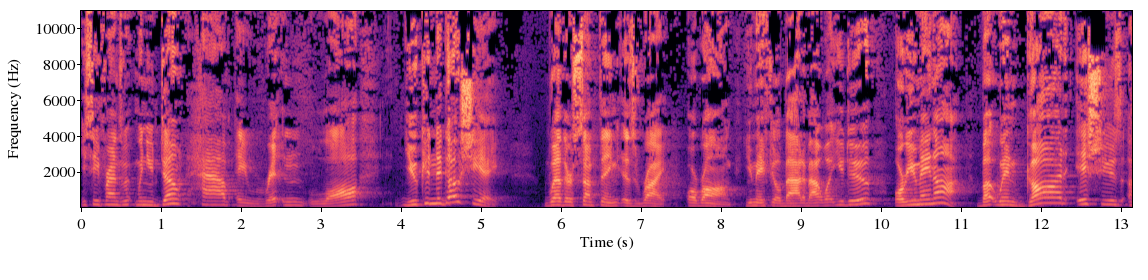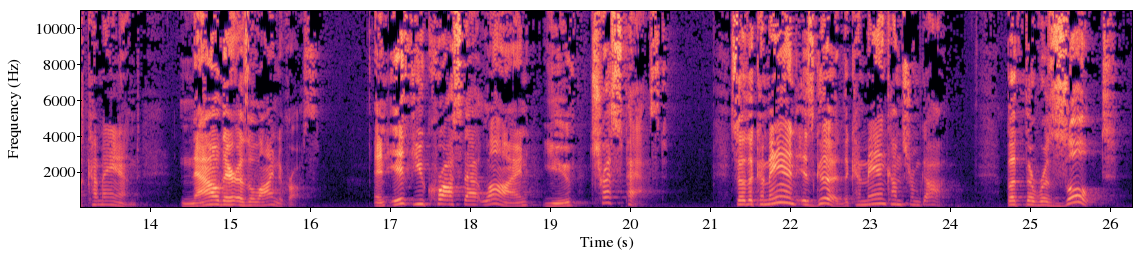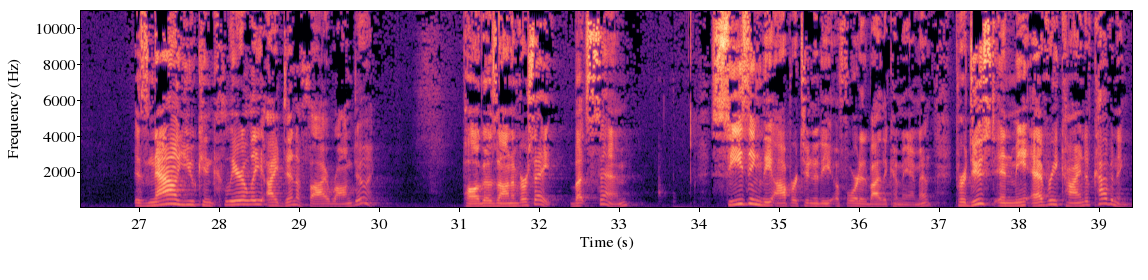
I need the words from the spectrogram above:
You see, friends, when you don't have a written law, you can negotiate whether something is right or wrong. You may feel bad about what you do, or you may not. But when God issues a command, now there is a line to cross. And if you cross that line, you've trespassed. So the command is good. The command comes from God. But the result is now you can clearly identify wrongdoing. Paul goes on in verse 8, but sin, seizing the opportunity afforded by the commandment, produced in me every kind of coveting.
